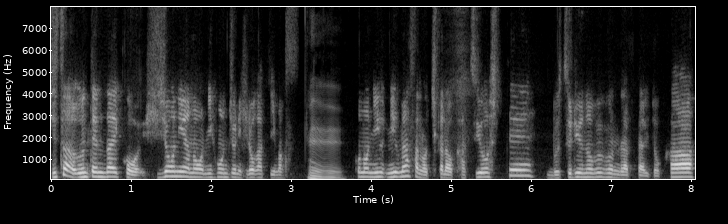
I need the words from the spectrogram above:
実は運転代行、非常にあの日本中に広がっています。ええこのに皆さんの力を活用して、物流の部分だったりとか、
